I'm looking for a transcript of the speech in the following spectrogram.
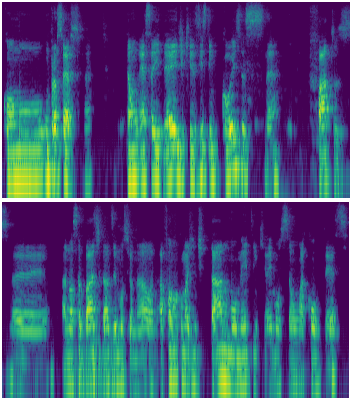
como um processo, né? Então, essa ideia de que existem coisas, né? Fatos, é, a nossa base de dados emocional, a forma como a gente está no momento em que a emoção acontece,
